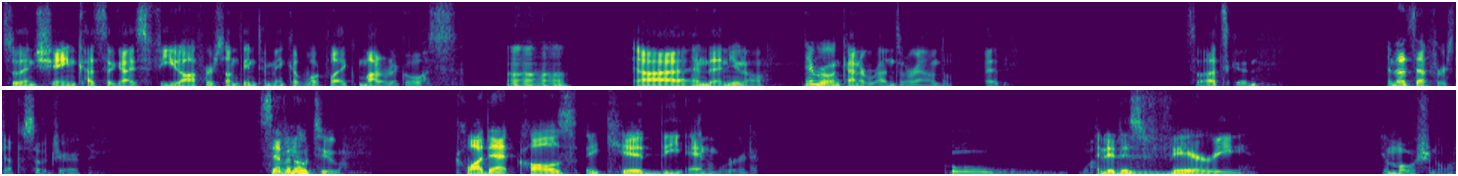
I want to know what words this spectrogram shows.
So then Shane cuts the guy's feet off or something to make it look like Maragos. Uh-huh. Uh, and then you know everyone kind of runs around a little bit, so that's good. And that's that first episode, Jarrett. Seven oh two. Claudette calls a kid the N word, Oh. and it is very emotional.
